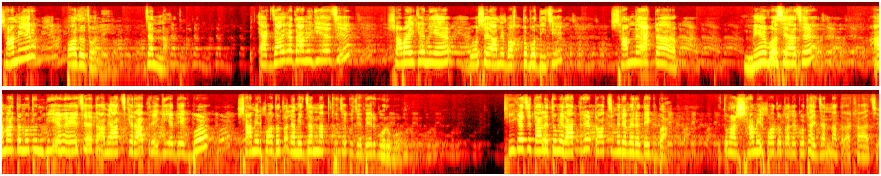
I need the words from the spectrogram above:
স্বামীর পদতলে, জান্নাত। এক জায়গাতে আমি গিয়েছি সবাইকে নিয়ে বসে আমি বক্তব্য দিচ্ছি। সামনে একটা মেয়ে বসে আছে। আমার তো নতুন বিয়ে হয়েছে, তো আমি আজকে রাত্রে গিয়ে দেখব স্বামীর পদতলে আমি জান্নাত খুঁজে খুঁজে বের করব। ঠিক আছে, তাহলে তুমি রাত্রে টর্চ মেরে মেরে দেখবা তোমার স্বামীর পদতলে কোথায় জান্নাত রাখা আছে।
